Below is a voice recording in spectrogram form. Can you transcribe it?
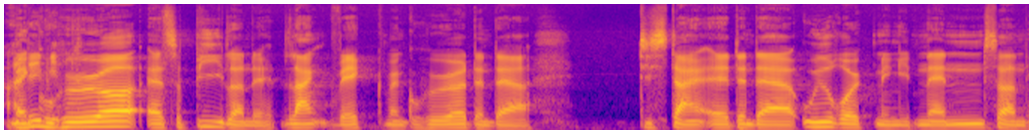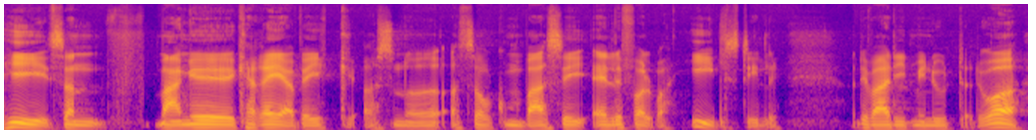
Ej, man kunne vildt. høre altså bilerne langt væk, man kunne høre den der distan- øh, den der udrykning i den anden, sådan helt sådan mange karrierer væk og sådan noget, og så kunne man bare se, at alle folk var helt stille. Og det var det et minut, og det var,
